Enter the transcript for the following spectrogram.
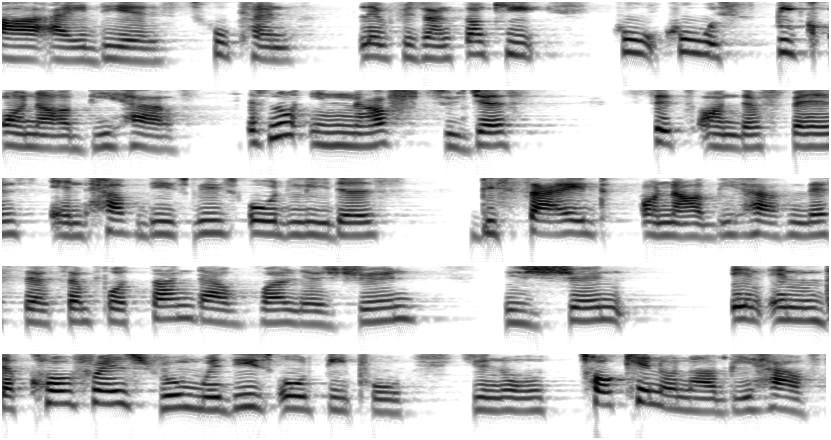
our ideas, who can, represent qui, who, who will speak on our behalf. It's not enough to just sit on the fence and have these, these old leaders decide on our behalf. Mais c'est important d'avoir les jeunes, les jeunes in, in the conference room with these old people, you know, talking on our behalf,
